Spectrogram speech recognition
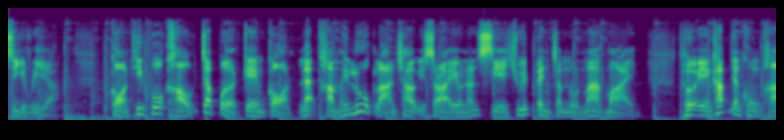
ซีเรีย ก่อนที่พวกเขาจะเปิดเกมก่อน และทำให้ลูกหลานชาวอิสราเอลนั้นเสียชีวิตเป็นจำนวนมากมาย เธอเองครับยังคงพา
